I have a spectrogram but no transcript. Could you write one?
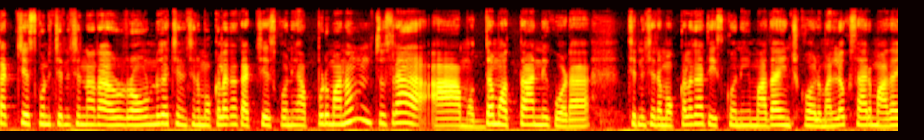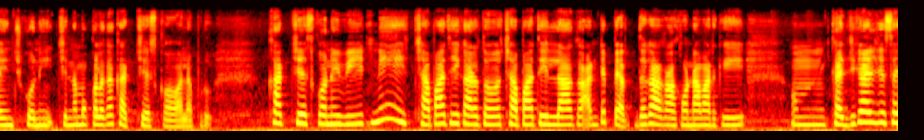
కట్ చేసుకొని చిన్న చిన్న రౌండ్గా చిన్న చిన్న ముక్కలుగా కట్ చేసుకొని అప్పుడు మనం చూసారా ఆ ముద్ద మొత్తాన్ని కూడా చిన్న చిన్న ముక్కలుగా తీసుకొని మదాయించుకోవాలి. మళ్ళీ ఒకసారి మదాయించుకొని చిన్న ముక్కలుగా కట్ చేసుకోవాలి అప్పుడు. కట్ చేసుకొని వీటిని చపాతీ కర్రతో చపాతీలాగా అంటే పెద్దగా కాకుండా మనకి కజ్జికాయలు చేసే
